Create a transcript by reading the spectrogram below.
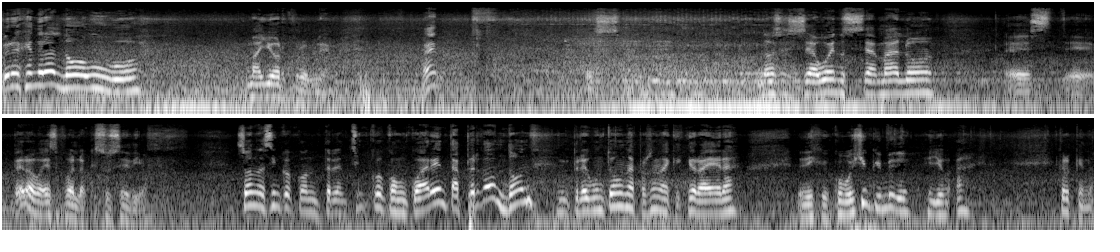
Pero en general no hubo mayor problema. Bueno, pues no sé si sea bueno, si sea malo, este, pero eso fue lo que sucedió. Son las 5 con, 5 con 40, perdón, ¿dónde? Me preguntó una persona que qué hora era. Le dije, como 5 y media. Y yo, ah, creo que no.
